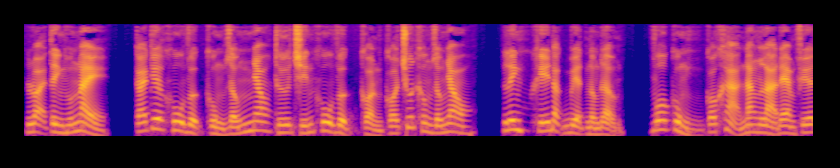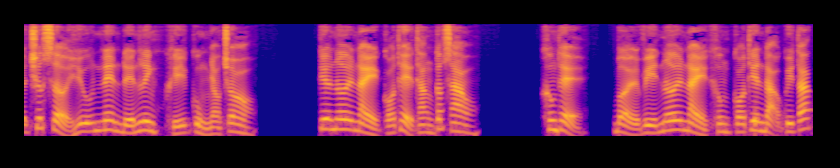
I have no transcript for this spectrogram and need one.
loại tình huống này, cái kia khu vực cùng giống nhau thứ 9 khu vực còn có chút không giống nhau, linh khí đặc biệt nồng đậm, vô cùng có khả năng là đem phía trước sở hữu nên đến linh khí cùng nhau cho. Kia nơi này có thể thăng cấp sao? Không thể, bởi vì nơi này không có thiên đạo quy tắc.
